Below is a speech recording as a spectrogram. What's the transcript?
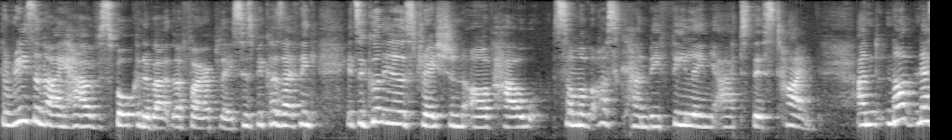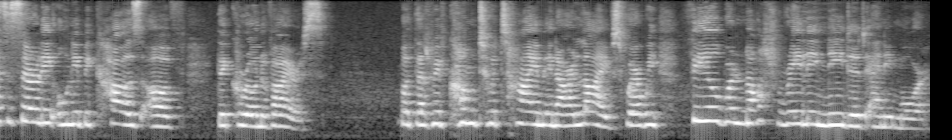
The reason I have spoken about the fireplace is because I think it's a good illustration of how some of us can be feeling at this time. And not necessarily only because of the coronavirus, but that we've come to a time in our lives where we feel we're not really needed anymore,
